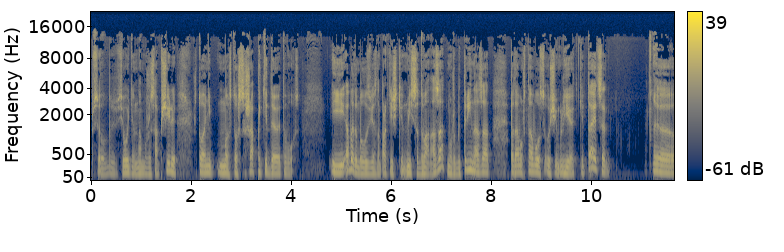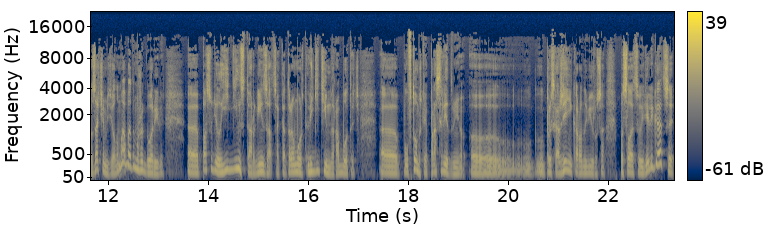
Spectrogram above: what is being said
все, сегодня нам уже сообщили, что, они, что США покидают ВОЗ. И об этом было известно практически месяца два назад, может быть, три назад, потому что на ВОЗ очень влияют китайцы, э, Зачем сделано? Мы об этом уже говорили. Э, по сути дела, единственная организация, которая может легитимно работать, в том числе по расследованию происхождения коронавируса, посылать свои делегации,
